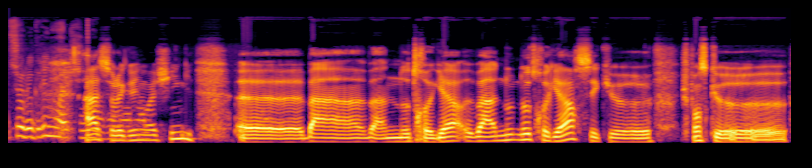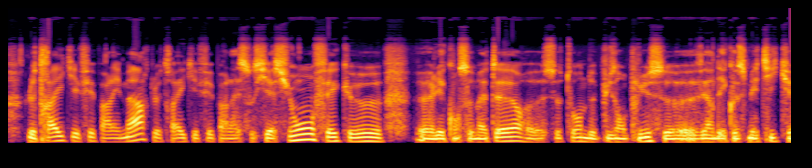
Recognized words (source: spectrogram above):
Sur le greenwashing. Ah, sur le greenwashing, euh, ben, ben, notre regard, ben, notre regard, c'est que je pense que le travail qui est fait par les marques, le travail qui est fait par l'association, fait que euh, les consommateurs euh, se tournent de plus en plus euh, vers des cosmétiques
